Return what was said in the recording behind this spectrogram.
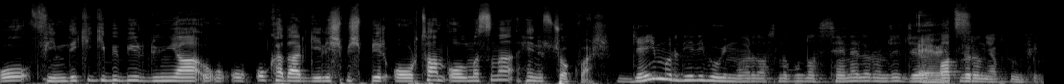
o filmdeki gibi bir dünya o, o, o kadar gelişmiş bir ortam olmasına henüz çok var. Gamer diye de bir oyun vardı aslında bundan seneler önce Jared Evet. Butler'ın yaptığı bir film.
